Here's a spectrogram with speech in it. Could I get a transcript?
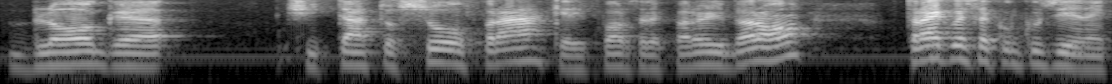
blog citato sopra, che riporta le parole di Baron, trae questa conclusione.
